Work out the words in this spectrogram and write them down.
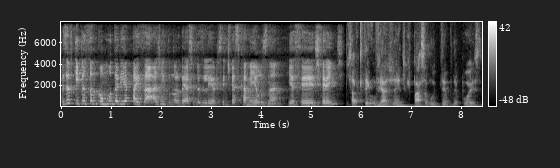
Mas eu fiquei pensando como mudaria a paisagem do Nordeste brasileiro se a gente tivesse camelos, né? Ia ser diferente. Sabe que tem um viajante que passa muito tempo depois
